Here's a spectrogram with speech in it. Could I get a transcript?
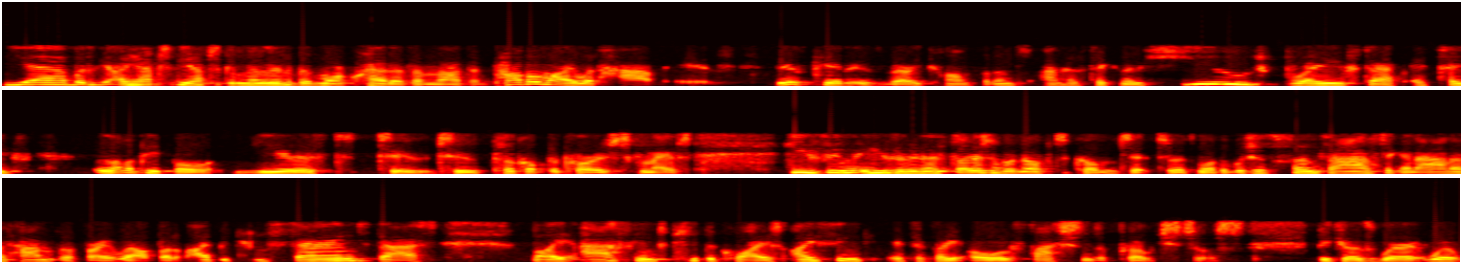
Yeah, but I have to, you have to give him a little bit more credit than that. The problem I would have is this kid is very confident and has taken a huge, brave step. It takes a lot of people years to to pluck up the courage to come out. He's been he's been assertive enough to come to, to his mother, which is fantastic, and Anna's handled it very well. But I'd be concerned that by asking him to keep it quiet, I think it's a very old-fashioned approach to it because we're, we're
